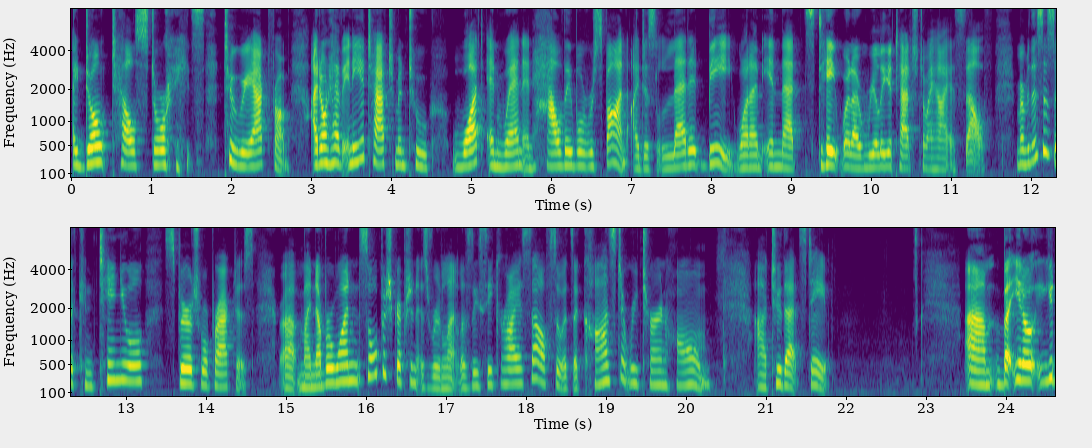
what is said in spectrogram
I don't tell stories to react from. I don't have any attachment to what and when and how they will respond. I just let it be when I'm in that state when I'm really attached to my highest self. Remember, this is a continual spiritual practice. Uh, my number one soul prescription is relentlessly seek your highest self. So it's a constant return home uh, to that state. Um, but you know, you,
